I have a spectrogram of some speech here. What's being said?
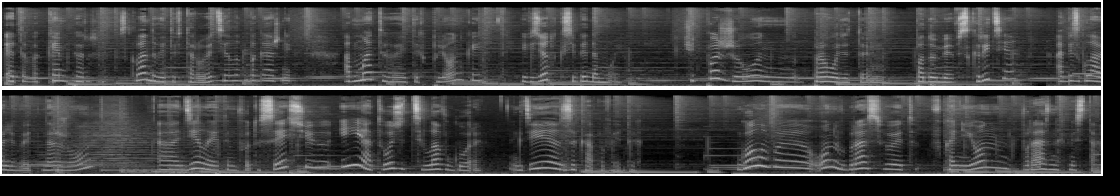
этого кемпер складывает и второе тело в багажник, обматывает их пленкой и везет к себе домой. Чуть позже он проводит им подобие вскрытия, обезглавливает ножом, а, делает им фотосессию и отвозит тела в горы, где закапывает их. Головы он выбрасывает в каньон в разных местах.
